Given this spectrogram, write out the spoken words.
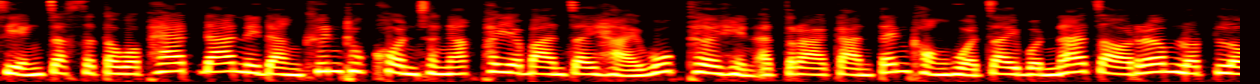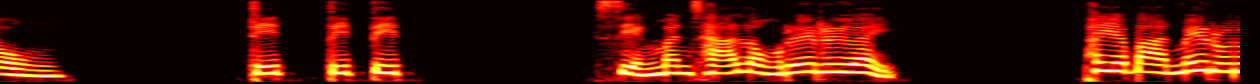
เสียงจากสัตวแพทย์ด้านในดังขึ้นทุกคนชะงักพยาบาลใจหายวูบเธอเห็นอัตราการเต้นของหัวใจบนหน้าจอเริ่มลดลง ติดติดติดเสียงมันช้าลงเรื่อยๆ พยาบาลไม่รู้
